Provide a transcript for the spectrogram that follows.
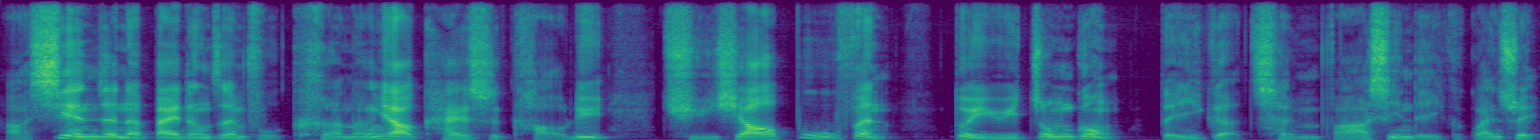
啊，现任的拜登政府可能要开始考虑取消部分对于中共的一个惩罚性的一个关税。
